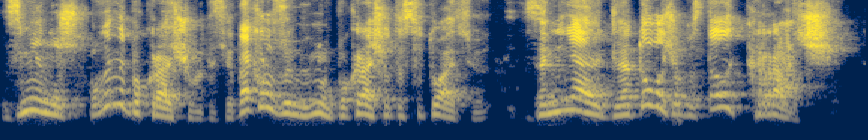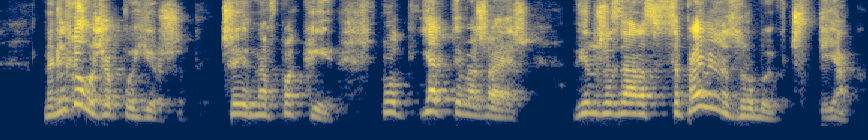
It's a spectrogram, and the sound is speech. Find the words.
Зміни ж повинні покращуватися. Так розумію, ну покращувати ситуацію. Заміняють для того, щоб стали краще, не для того, щоб погіршити, чи навпаки. Ну от як ти вважаєш, він же зараз все правильно зробив, чи як?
